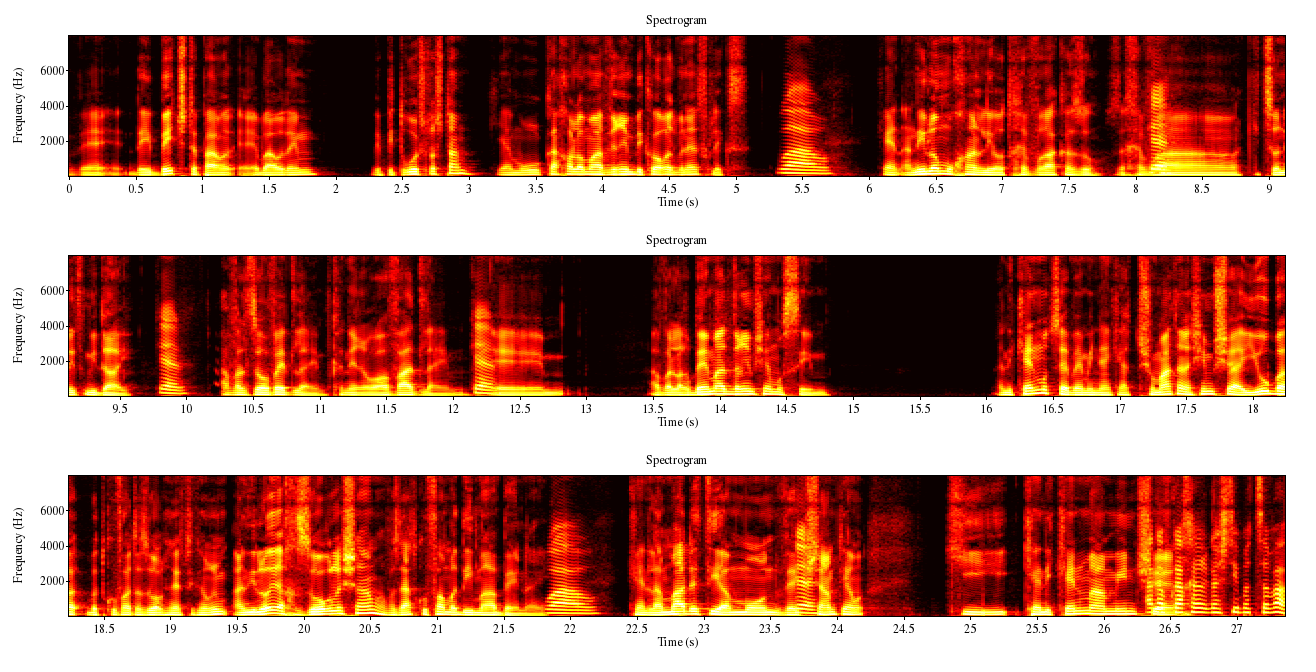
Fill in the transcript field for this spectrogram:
ו-they bitched about about him, ופיטרו את שלושתם, כי אמרו, ככה לא מעבירים ביקורת בנטפליקס. וואו, כן, אני לא מוכן להיות חברה כזו, זו חברה קיצונית מדי. כן. אבל זה עובד להם, כנראה, או עבד להם. כן. אמ, אבל הרבה מהדברים שהם עושים, אני כן מוצא בהם עניין, כי את שומעת אנשים שהיו בתקופת נטפליקס, אומרים, אני לא אחזור לשם, אבל זו הייתה תקופה מדהימה בעיניי. וואו. כן, למדתי המון והגשמתי המון, כי, כי אני כן מאמין ש... אגב, ככה הרגשתי בצבא,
